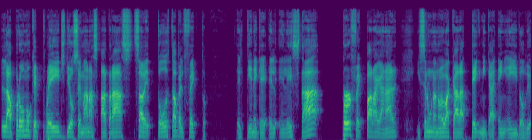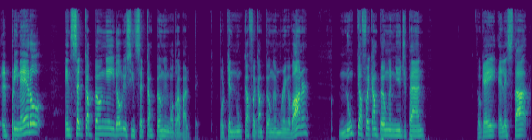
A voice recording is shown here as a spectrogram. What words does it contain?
La promo que Page dio semanas atrás, ¿sabe? Todo está perfecto. Él tiene que, él, él está perfect para ganar y ser una nueva cara técnica en AEW. El primero en ser campeón en AEW sin ser campeón en otra parte. Porque él nunca fue campeón en Ring of Honor. Nunca fue campeón en New Japan. ¿Ok? Él está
